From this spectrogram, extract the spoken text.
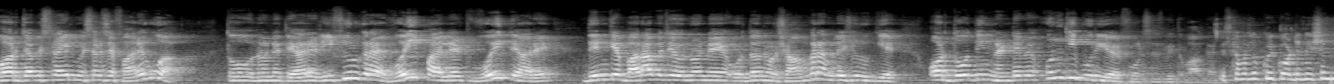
और जब इसराइल मिस्र से फारग हुआ तो उन्होंने तैयारे रिफ्यूल कराए वही पायलट वही तैयारे। दिन के 12 बजे उन्होंने उर्दन और शाम पर हमले शुरू किए और दो तीन घंटे में उनकी पूरी एयरफोर्सेस भी तबाह कर इसका मतलब कोई कोऑर्डिनेशन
